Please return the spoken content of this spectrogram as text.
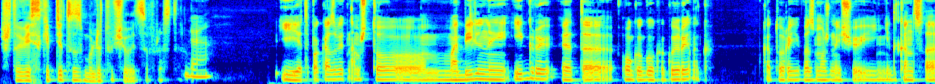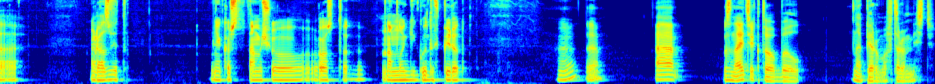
что весь скептицизм улетучивается просто. да. И это показывает нам, что мобильные игры – это ого-го какой рынок, который, возможно, еще и не до конца развит. Мне кажется, там еще рост на многие годы вперед. А, да. А знаете, кто был на первом и втором месте?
